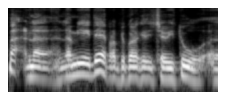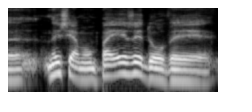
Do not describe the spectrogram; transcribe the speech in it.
Ma la, la, mia idea è proprio quella che dicevi tu. Eh, noi siamo un paese dove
